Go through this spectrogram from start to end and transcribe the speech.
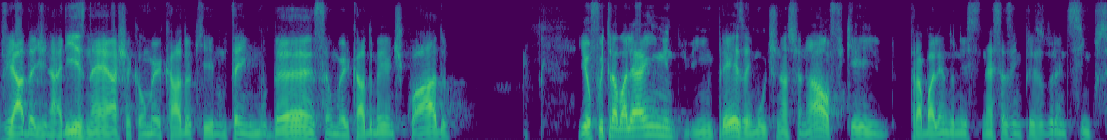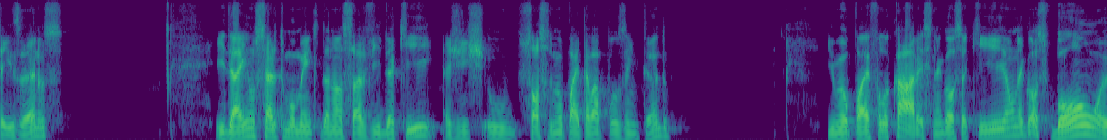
virada de nariz, né? Acha que é um mercado que não tem mudança, um mercado meio antiquado. E eu fui trabalhar em, em empresa, em multinacional, fiquei trabalhando nesse, nessas empresas durante cinco, seis anos. E daí, um certo momento da nossa vida aqui, a gente, o sócio do meu pai estava aposentando. E o meu pai falou: Cara, esse negócio aqui é um negócio bom,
